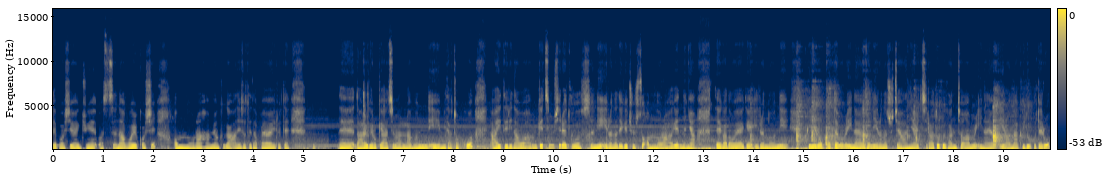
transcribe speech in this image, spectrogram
내 벗이 여인 중에 왔으나 먹을 것이 없노라 하면 그가 안에서 대답하여 이르되 내 나를 괴롭게 하지 말라 문이 이미 닫혔고 아이들이 나와 함께 침실에 누웠으니 일어나 내게 줄 수 없노라 하겠느냐? 내가 너에게 이르노니 비록 그 때문으로 인하여서는 일어나 주지 아니할지라도 그 간청함을 인하여 일어나 그 요구대로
